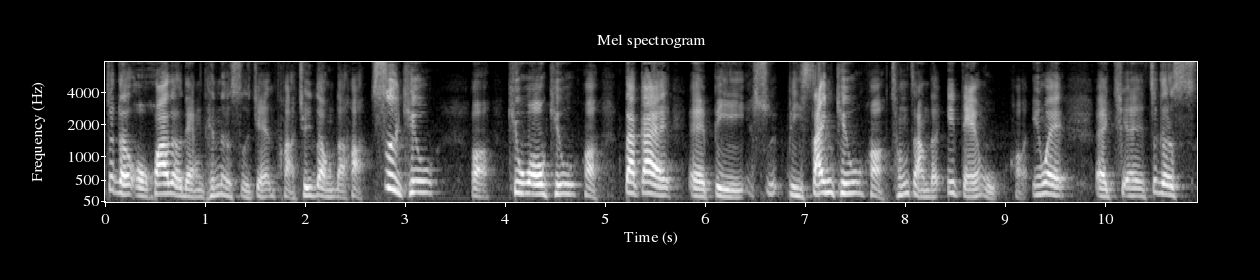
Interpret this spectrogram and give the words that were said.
这个我花了两天的时间哈去弄的哈，四 Q 啊，QOQ 哈，大概呃比是比三 Q 哈成长的一点五哈，因为呃呃这个四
